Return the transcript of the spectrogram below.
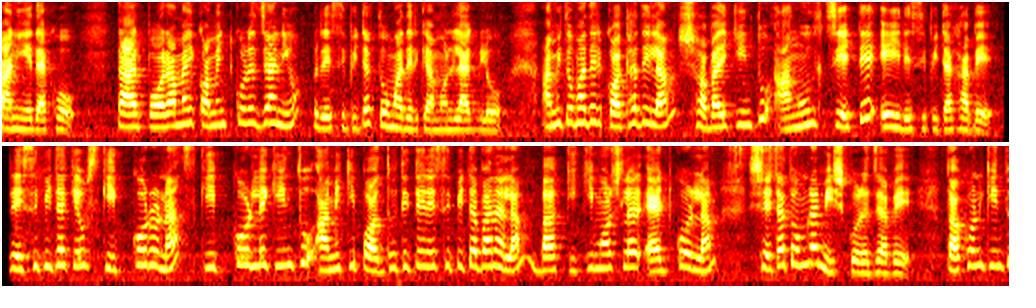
বানিয়ে দেখো। তারপর আমায় কমেন্ট করে জানিও রেসিপিটা তোমাদের কেমন লাগল। আমি তোমাদের কথা দিলাম, সবাই কিন্তু আঙুল চেটে এই রেসিপিটা খাবে। রেসিপিটা কেউ স্কিপ করো না। স্কিপ করলে কিন্তু আমি কি পদ্ধতিতে রেসিপিটা বানালাম বা কি কি মশলার অ্যাড করলাম, সেটা তোমরা মিস করে যাবে। তখন কিন্তু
